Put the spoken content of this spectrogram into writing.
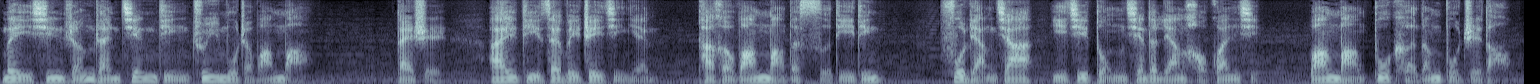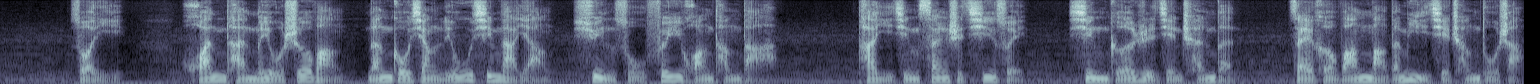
内心仍然坚定追慕着王莽。但是，哀帝在位这几年，他和王莽的死敌丁。傅两家以及董贤的良好关系，王莽不可能不知道，所以桓谭没有奢望能够像刘歆那样迅速飞黄腾达。他已经三十七岁，性格日渐沉稳，在和王莽的密切程度上，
